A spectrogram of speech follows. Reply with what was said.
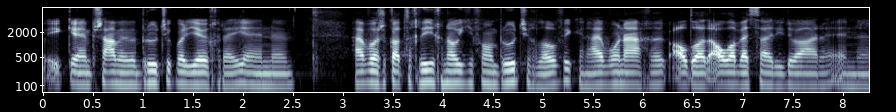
ik heb samen met mijn broertje ook bij de jeugd gereden. En eh, hij was een categoriegenootje van mijn broertje, geloof ik. En hij won eigenlijk altijd alle wedstrijden die er waren. En eh,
